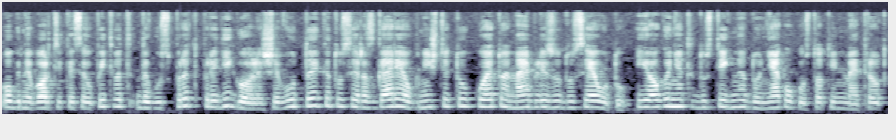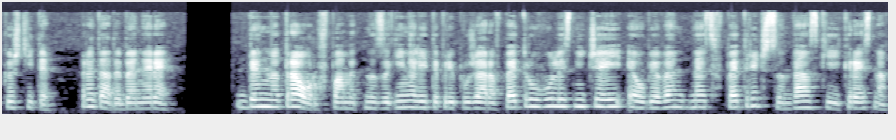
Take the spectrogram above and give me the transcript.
Огнеборците се опитват да го спрат преди Голешево, тъй като се разгаря огнището, което е най-близо до селото и огънят достигна до няколко стотин метра от къщите, предаде БНР. Ден на траур в памет на загиналите при пожара в Петрово лесничей е обявен днес в Петрич, Сандански и Кресна.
